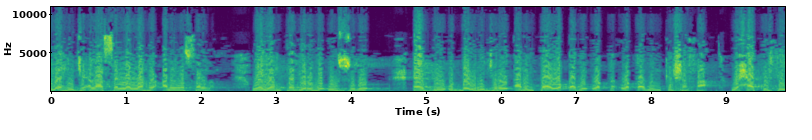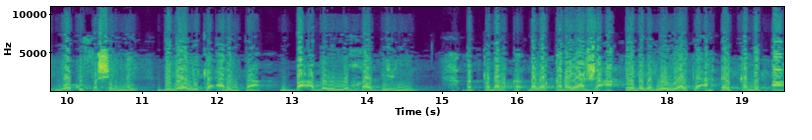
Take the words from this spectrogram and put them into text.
ilaahay jeclaa sala allahu calayh wasalam wayantadirhu uu sugo aad buu u dhowri jiray arrintaa waqad inkashafa waxaa ku fidmoo ku fashilmay bidaalika arrinta bacdu almukhaadiciin dadka dhagarqabayaasha ah ee dhagarlowyaalka ah qayb ka mid ah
